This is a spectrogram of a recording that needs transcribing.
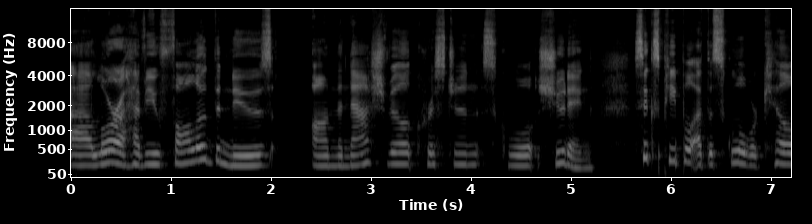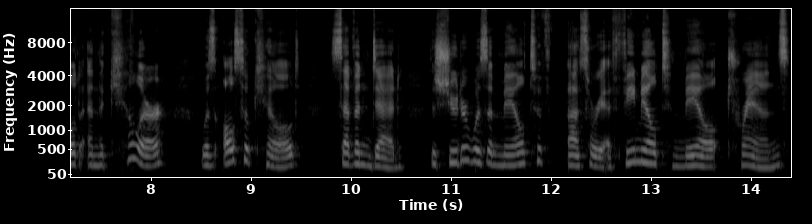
Uh, Laura, have you followed the news on the Nashville Christian school shooting. Six people at the school were killed, and the killer was also killed. Seven dead. The shooter was a male to uh, sorry, a female to male trans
